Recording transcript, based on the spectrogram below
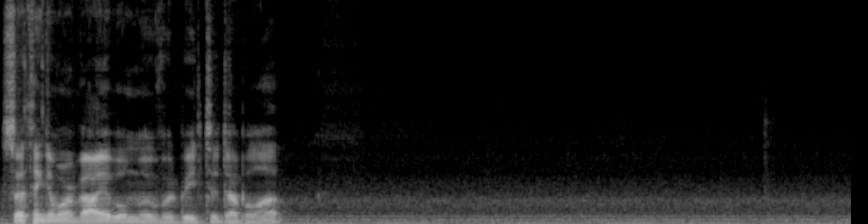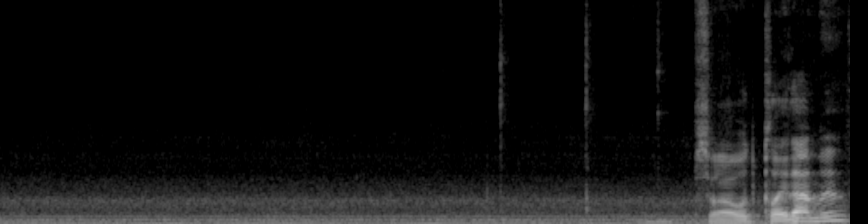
so I think a more valuable move would be to double up. So I would play that move.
